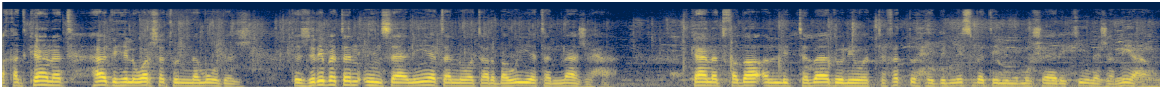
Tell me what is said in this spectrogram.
لقد كانت هذه الورشة النموذج تجربة إنسانية وتربوية ناجحة. كانت فضاء للتبادل والتفتح بالنسبة للمشاركين جميعهم.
